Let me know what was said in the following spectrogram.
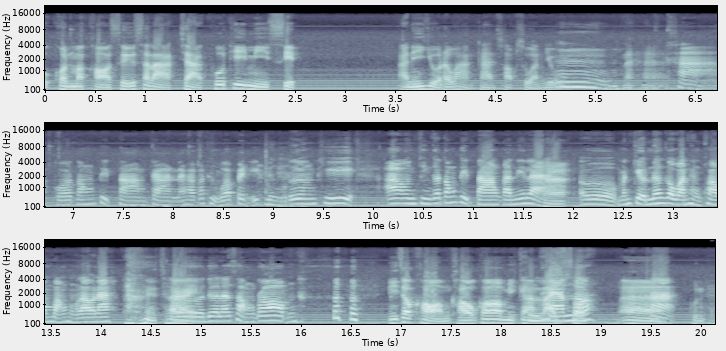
บุคคลมาขอซื้อสลากจากผู้ที่มีสิทธิ์ อันนี้อยู่ระหว่างการสอบสวนอยู่อืมนะฮะค่ะ ก็ต้องติดตามกันนะคะ ก็ถือว่าเป็นอีกหนึ่งเรื่องที่เอาจริงๆก็ต้องติดตามกันนี่แหละฮะเออมันเกี่ยวเนื่องกับวันแห่งความหวังของเรานะใช่เออเดือนละสองรอบ นี่เจ้าของเขาก็มีการคุณไลแทมฟ์สเนดอะอ่าค่ะคุณแท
